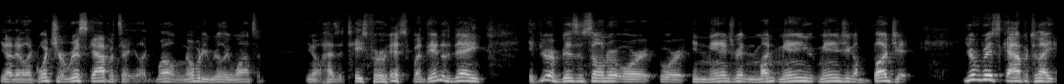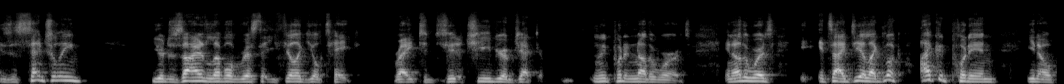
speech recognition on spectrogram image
you know, they're like, what's your risk appetite? You're like, well, nobody really wants it, you know, has a taste for risk. But at the end of the day, if you're a business owner or or in management and managing, managing a budget, your risk appetite is essentially your desired level of risk that you feel like you'll take, right, to, to achieve your objective. Let me put it in other words. In other words, it's idea like, look, I could put in, you know,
